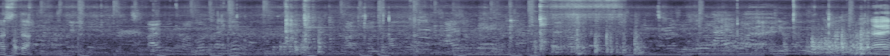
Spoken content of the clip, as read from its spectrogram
मस्त. काय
